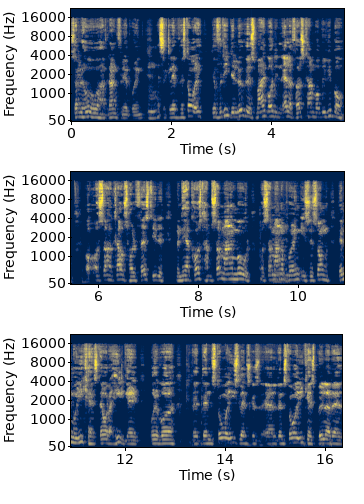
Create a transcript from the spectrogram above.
så vil HH have langt flere point. Mm. Altså, jeg forstår ikke, det er fordi, det lykkedes meget godt i den allerførste kamp op i Viborg, og, og så har Claus holdt fast i det, men det har kostet ham så mange mål, og så mange Mhm. point i sæsonen, den må IKAST, der var der helt galt, hvor, hvor den store islandske, eller den store IKAST-spiller, den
